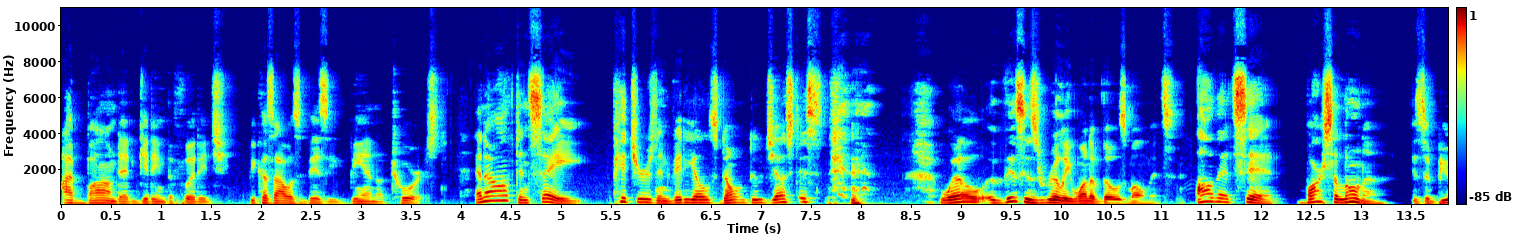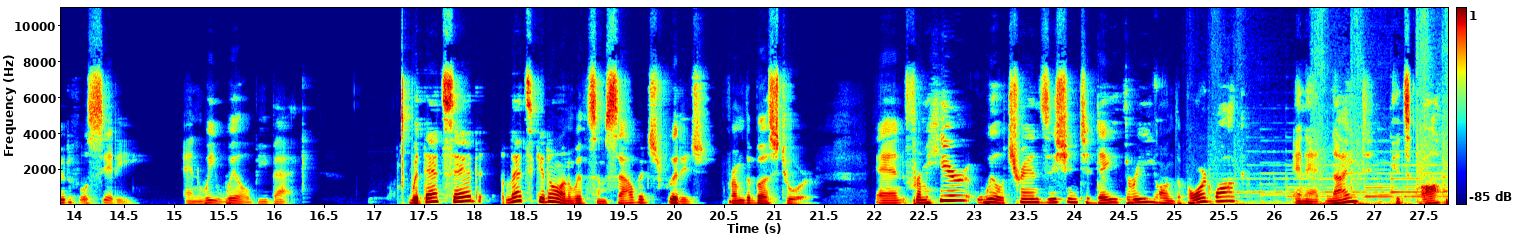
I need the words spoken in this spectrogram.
I bombed at getting the footage because I was busy being a tourist. And I often say pictures and videos don't do justice. well, this is really one of those moments. All that said, Barcelona is a beautiful city and we will be back. With that said, let's get on with some salvaged footage from the bus tour. And from here, we'll transition to day three on the boardwalk. And at night, it's off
